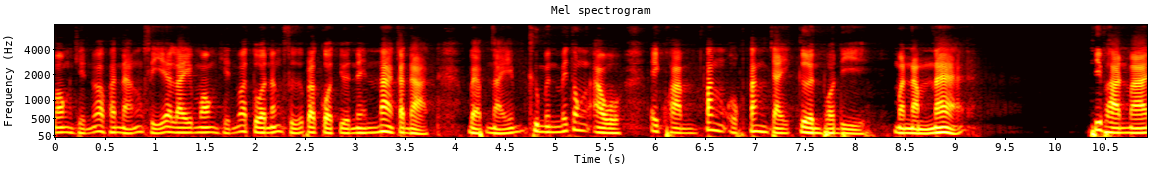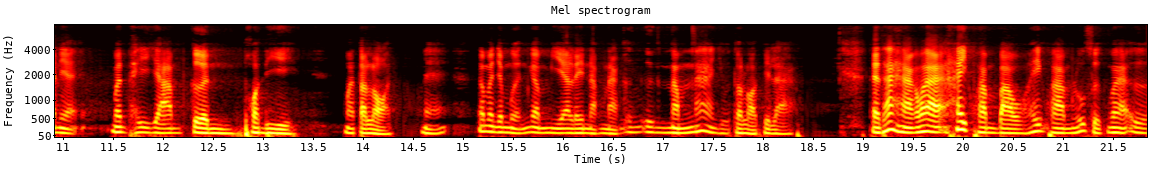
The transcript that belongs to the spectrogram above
มองเห็นว่าผนังสีอะไร มองเห็นว่าตัวหนังสือปรากฏอยู่ในหน้ากระดาษแบบไหน คือมันไม่ต้องเอาไอ้ความตั้งอกตั้งใจเกินพอดีมานำหน้า ที่ผ่านมาเนี่ย มันพยายามเกินพอดีมาตลอดนะแล้วมันจะเหมือนกับมีอะไรหนักๆ อึ้งๆนำหน้าอยู่ตลอดเวลา แต่ถ้าหากว่าให้ความเบาให้ความรู้สึกว่า เออ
